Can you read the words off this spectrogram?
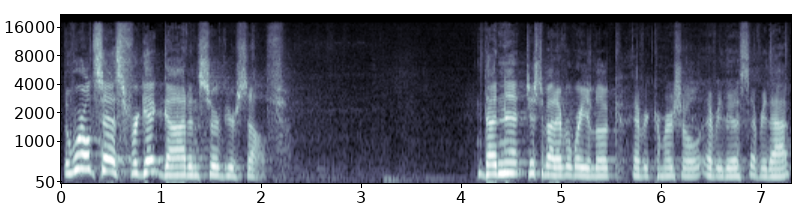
The world says, forget God and serve yourself. Doesn't it? Just about everywhere you look, every commercial, every this, every that.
